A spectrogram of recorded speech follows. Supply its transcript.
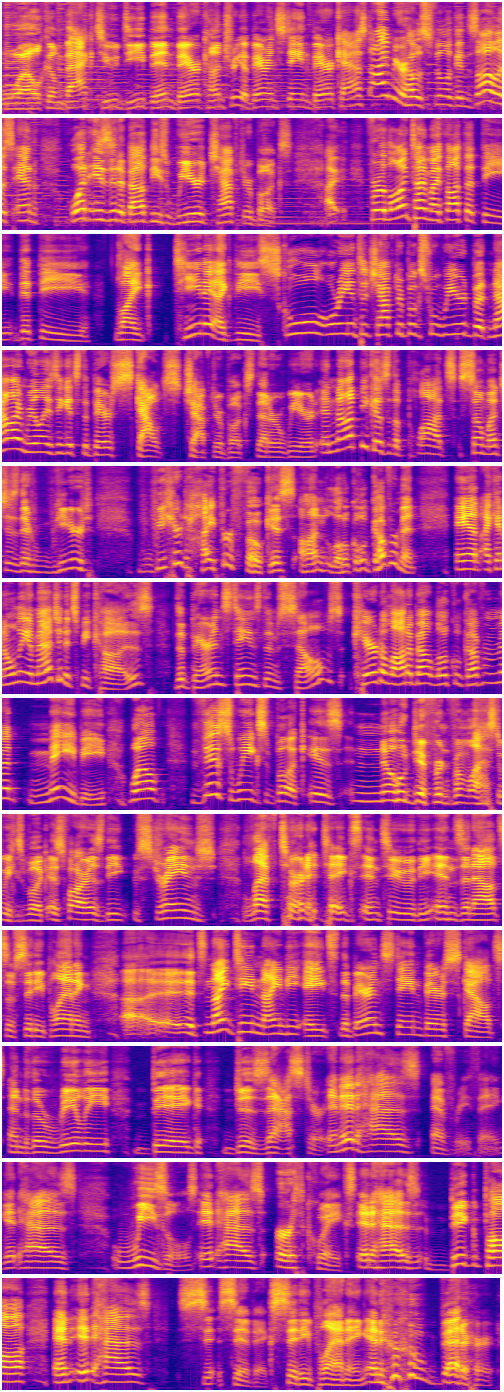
Welcome back to Deep in Bear Country, a Berenstain Bearcast. I'm your host, Phil Gonzalez, and what is it about these weird chapter books? I, for a long time, I thought that the that the like teenage like the school oriented chapter books were weird but now i'm realizing it's the bear scouts chapter books that are weird and not because of the plots so much as they're weird weird hyper focus on local government. And I can only imagine it's because the Berenstains themselves cared a lot about local government. Maybe. Well, this week's book is no different from last week's book as far as the strange left turn it takes into the ins and outs of city planning. Uh, it's 1998, the Berenstain Bear Scouts, and the really big disaster. And it has everything. It has weasels, it has earthquakes, it has Big Paw, and it has c- civics, city planning. And who better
